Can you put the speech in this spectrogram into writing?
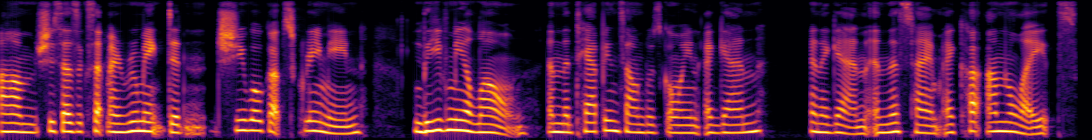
Um, she says, except my roommate didn't. She woke up screaming, Leave me alone. And the tapping sound was going again and again. And this time I cut on the lights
